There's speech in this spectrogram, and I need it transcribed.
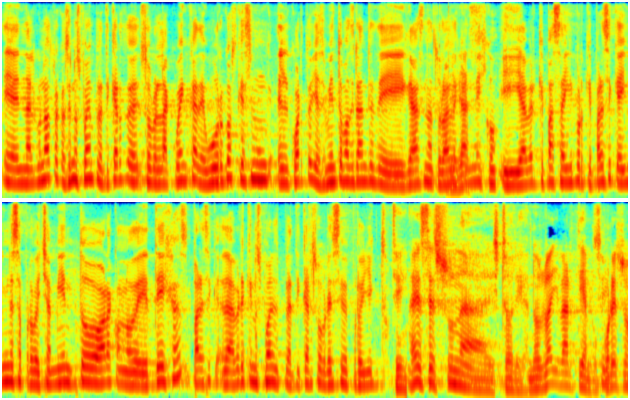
en alguna otra ocasión nos pueden platicar sobre la cuenca de Burgos, que es el cuarto yacimiento más grande de gas natural aquí en México, y a ver qué pasa ahí, porque parece que hay un desaprovechamiento ahora con lo de Texas, parece que, a ver qué nos pueden platicar sobre ese proyecto. Sí, esa es una historia, nos va a llevar tiempo, por eso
